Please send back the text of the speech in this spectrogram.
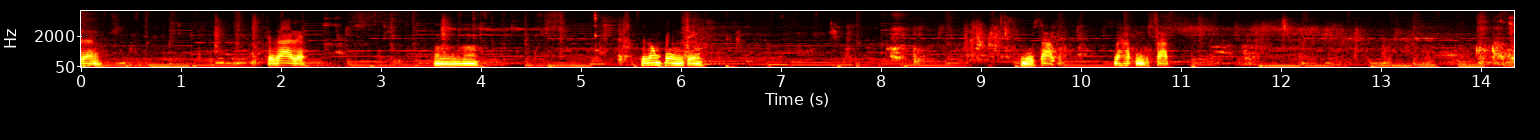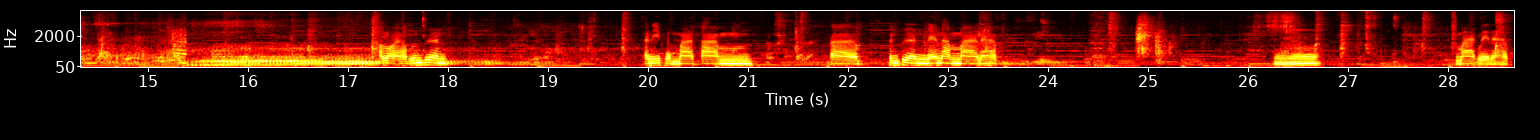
พื่อนๆ จะได้เลย อืมไม่ต้องปรุงจริง หมูสับ นะครับ หมูสับอร่อยครับเพื่อนๆ อันนี้ผมมาตามเพื่อนๆแนะนำมานะครับอืมมากเลยนะครับ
